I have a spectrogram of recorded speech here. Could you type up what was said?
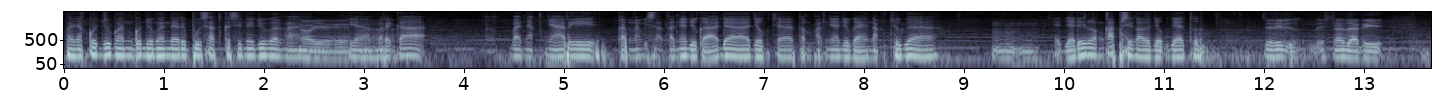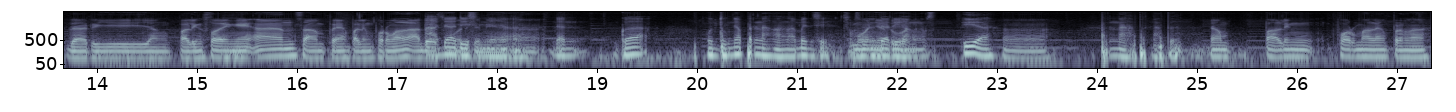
banyak kunjungan-kunjungan dari pusat ke sini juga kan. Oh, iya, iya. Ya mereka banyak nyari karena wisatanya juga ada Jogja tempatnya juga enak juga. Hmm. Ya, jadi lengkap sih kalau Jogja tuh. Jadi istilah dari dari yang paling selengean sampai yang paling formal ada, ada di sini ya. Nah, dan gua untungnya pernah ngalamin sih. Maksudnya Semuanya dari tuh, yang iya. Eh, pernah pernah tuh. Yang paling formal yang pernah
